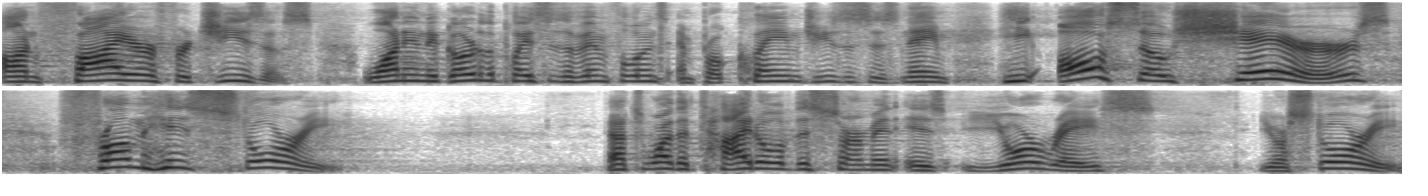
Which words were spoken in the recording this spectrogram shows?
on fire for Jesus, wanting to go to the places of influence and proclaim Jesus' name, he also shares from his story. That's why the title of this sermon is Your Race, Your Story.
